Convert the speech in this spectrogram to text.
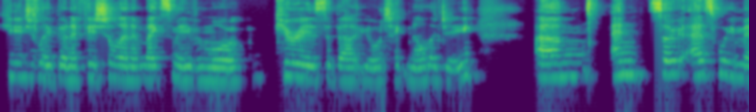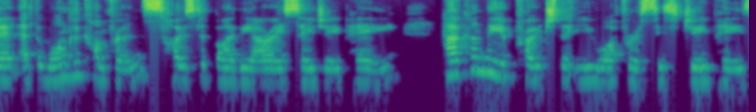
hugely beneficial, and it makes me even more curious about your technology. Um, and so, as we met at the WONCA conference hosted by the RACGP, how can the approach that you offer assist GPs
